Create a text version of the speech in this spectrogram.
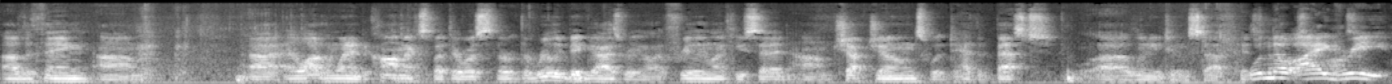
of the thing. Um, uh, a lot of them went into comics, but there was the, the really big guys were you know, like Freleng, like you said. Um, Chuck Jones would have the best uh, Looney Tunes stuff. His Well, stuff no, I awesome. agree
